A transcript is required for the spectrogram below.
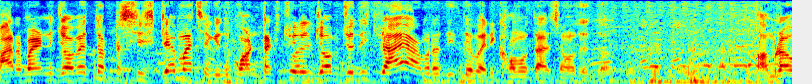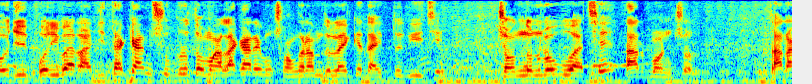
পারমানেন্ট জবের তো একটা সিস্টেম আছে কিন্তু কন্ট্রাকচুয়াল জব যদি চায় আমরা দিতে পারি ক্ষমতা আছে আমাদের দল আমরা ও যদি পরিবার রাজি থাকে আমি সুব্রত মালাকার এবং সংগ্রাম দোলাইকে দায়িত্ব দিয়েছি। চন্দনবাবু আছে তার অঞ্চল তারা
